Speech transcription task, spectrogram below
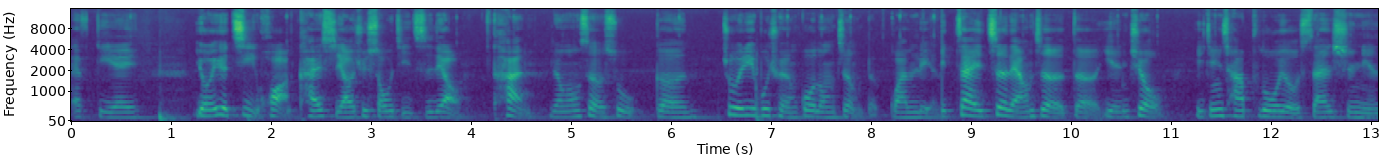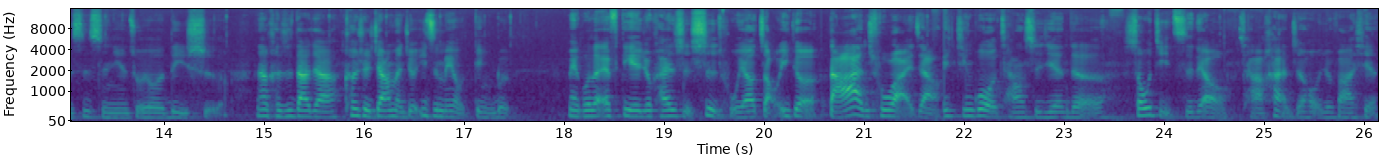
FDA 有一个计划，开始要去收集资料，看人工色素跟注意力不全过动症的关联。在这两者的研究已经差不多有三十年、四十年左右的历史了。那可是大家科学家们就一直没有定论。美国的 FDA 就开始试图要找一个答案出来，这样经过长时间的收集资料查看之后，就发现，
